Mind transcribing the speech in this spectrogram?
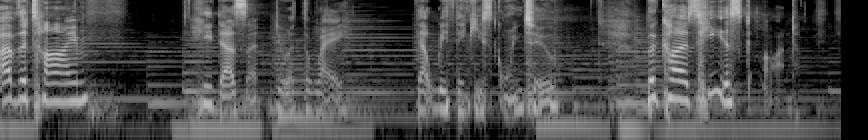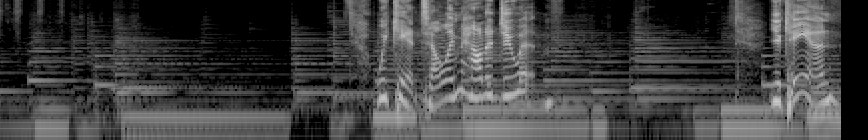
of the time, He doesn't do it the way that we think He's going to because He is God. We can't tell him how to do it. You can,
